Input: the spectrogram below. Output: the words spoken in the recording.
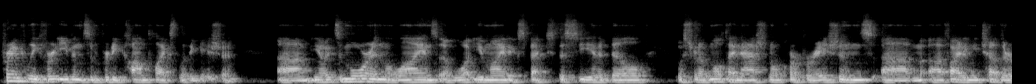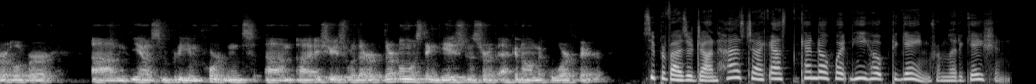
frankly, for even some pretty complex litigation. Um, you know, it's more in the lines of what you might expect to see in a bill with sort of multinational corporations um, uh, fighting each other over, um, you know, some pretty important um, uh, issues where they're they're almost engaged in sort of economic warfare. Supervisor John Haschak asked Kendall what he hoped to gain from litigation.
